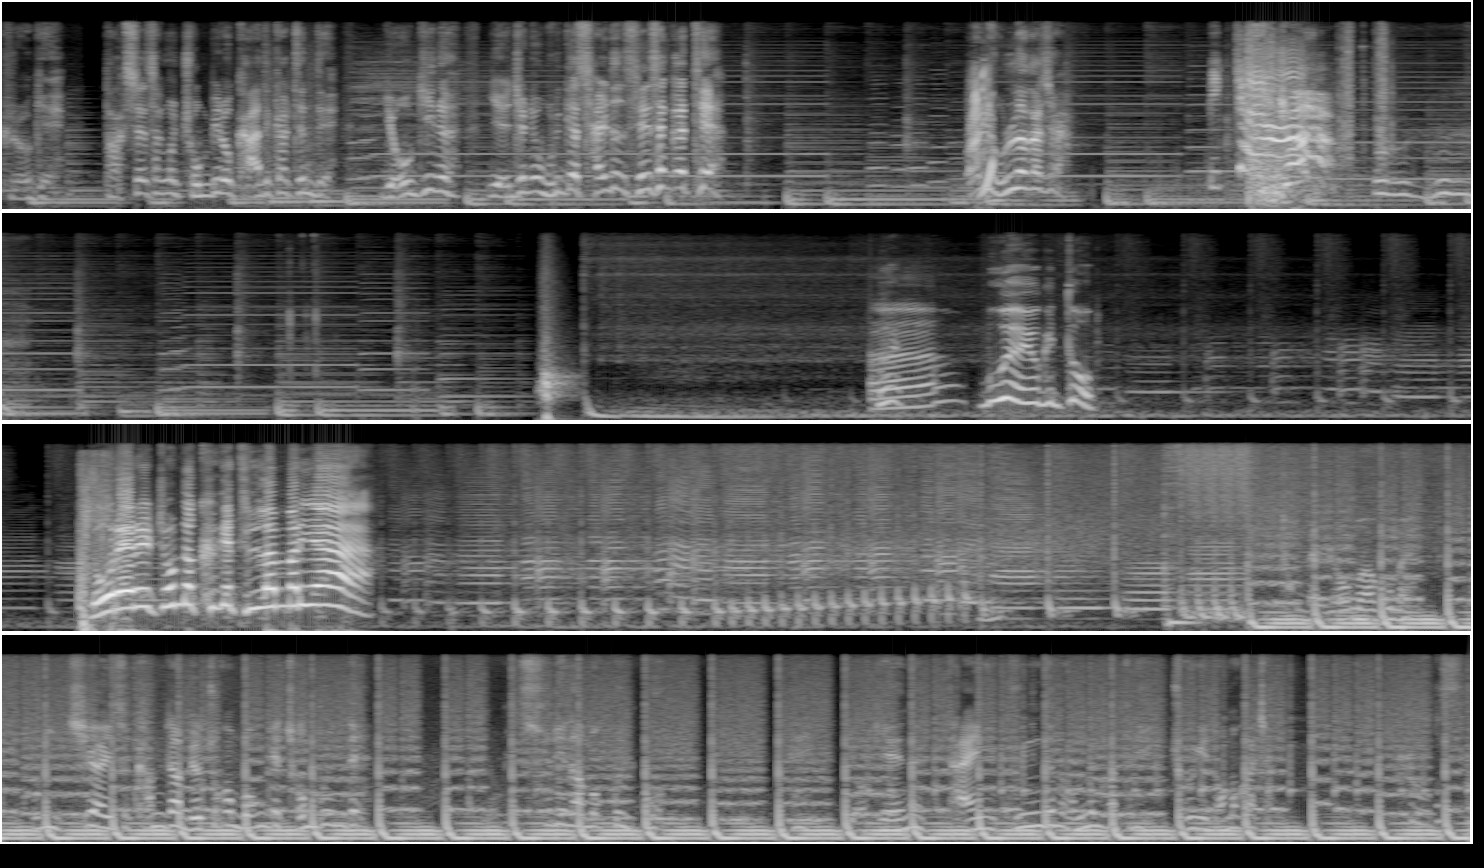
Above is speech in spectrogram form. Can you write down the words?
그러게. 박세상은 좀비로 가득할 텐데 여기는 예전에 우리가 살던 세상 같아. 빨리 올라가자. 비켜요! 가! 어? 뭐야 여기 또? 노래를 좀 더 크게 들란 말이야. 정말 너무하구만. 우리 지하에서 감자 몇 조각 먹은 게 전부인데 여기 술이나 먹고 있고 여기에는 다행히 군인들은 없는 것 같으니 조용히 넘어가자. 알겠어.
